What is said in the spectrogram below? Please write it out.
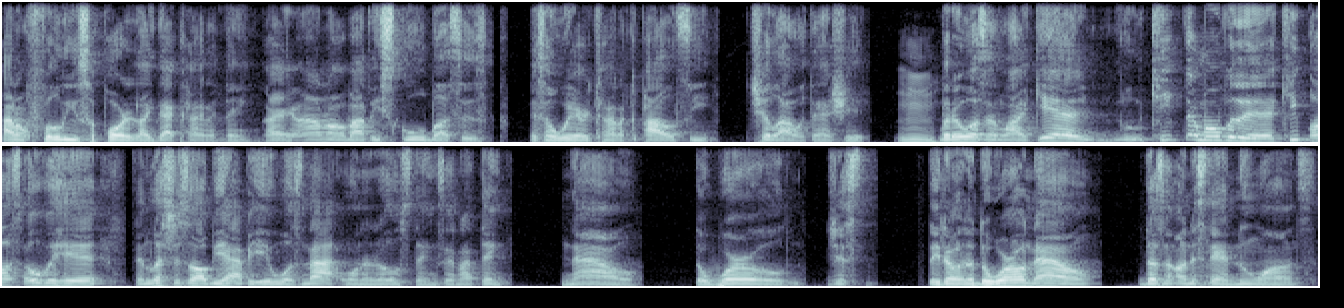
I don't fully support it, like that kind of thing. I, I don't know about these school buses. It's a weird kind of policy. Chill out with that shit. Mm. But it wasn't like, yeah, keep them over there, keep us over here, and let's just all be happy. It was not one of those things. And I think now the world just they don't the world now doesn't understand nuance.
